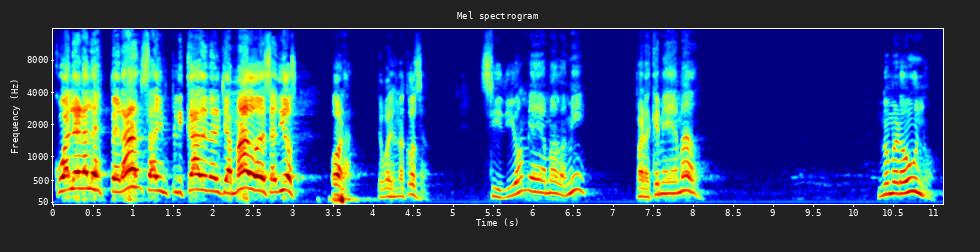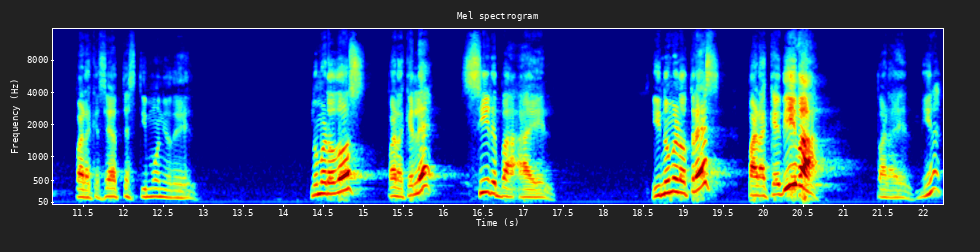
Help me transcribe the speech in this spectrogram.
cuál era la esperanza implicada en el llamado de ese Dios. Ahora, te voy a decir una cosa. Si Dios me ha llamado a mí, ¿para qué me ha llamado? Número uno, para que sea testimonio de Él. Número dos, para que le sirva a Él. Y número tres, para que viva para Él. Mira.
